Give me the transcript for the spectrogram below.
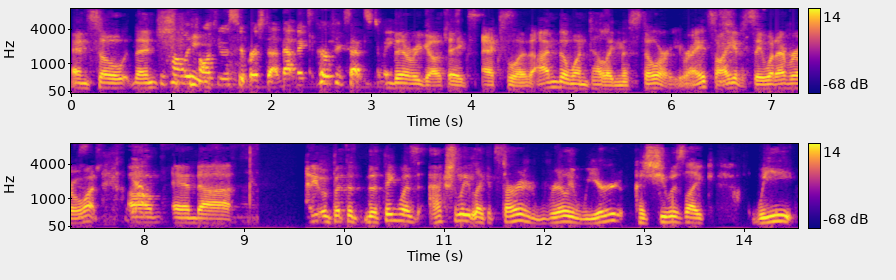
And so then she, she probably called you a super stud. That makes perfect sense to me. There we go. Thanks. Excellent. I'm the one telling the story, right? So I get to say whatever I want. yeah. Um, and, uh, but the, the thing was actually like it started really weird because she was like we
